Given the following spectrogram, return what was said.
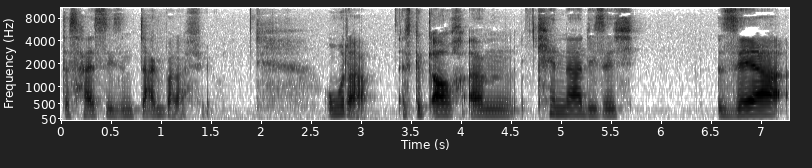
Das heißt, sie sind dankbar dafür. Oder es gibt auch ähm, Kinder, die sich sehr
